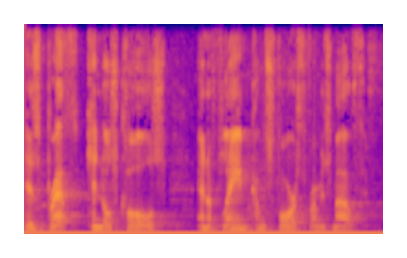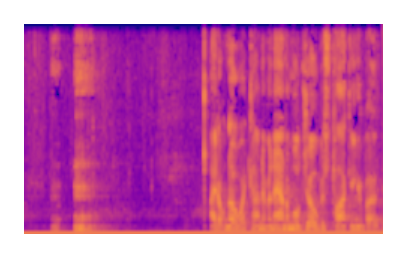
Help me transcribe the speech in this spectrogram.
His breath kindles coals, and a flame comes forth from his mouth. I don't know what kind of an animal Job is talking about,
